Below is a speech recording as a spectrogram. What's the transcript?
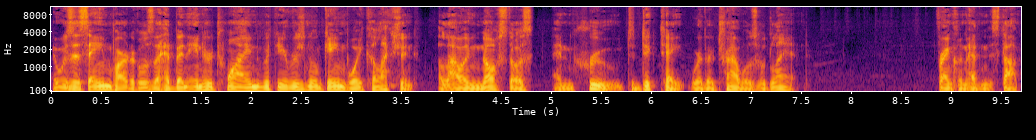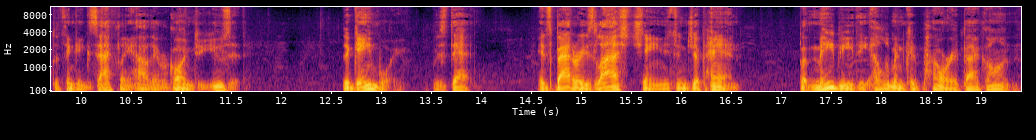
It was the same particles that had been intertwined with the original Game Boy collection, allowing Nostos and crew to dictate where their travels would land. Franklin hadn't stopped to think exactly how they were going to use it. The Game Boy was dead. Its batteries last changed in Japan, but maybe the element could power it back on.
